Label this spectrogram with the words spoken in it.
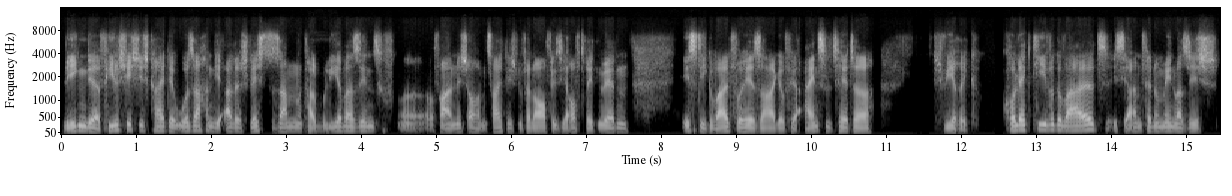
wegen der Vielschichtigkeit der Ursachen, die alle schlecht zusammen kalkulierbar sind, äh, vor allem nicht auch im zeitlichen Verlauf, wie sie auftreten werden, ist die Gewaltvorhersage für Einzeltäter schwierig. Kollektive Gewalt ist ja ein Phänomen, was sich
